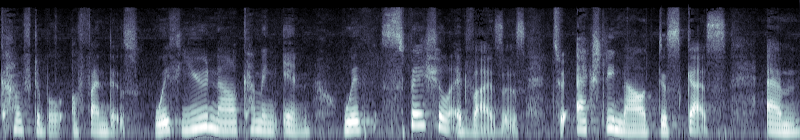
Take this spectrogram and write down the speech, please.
comfortable are funders with you now coming in with special advisors to actually now discuss um,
